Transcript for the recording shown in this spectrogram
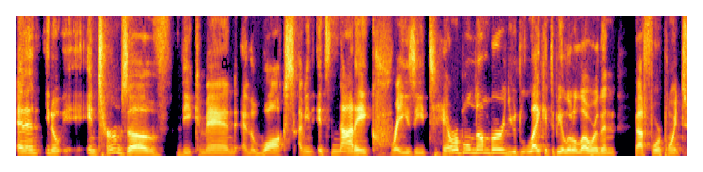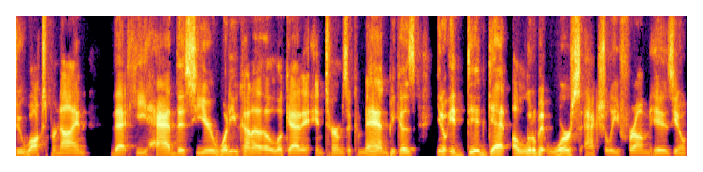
And then, you know, in terms of the command and the walks, I mean, it's not a crazy, terrible number. You'd like it to be a little lower than about 4.2 walks per nine that he had this year. What do you kind of look at in terms of command? Because, you know, it did get a little bit worse actually from his, you know,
